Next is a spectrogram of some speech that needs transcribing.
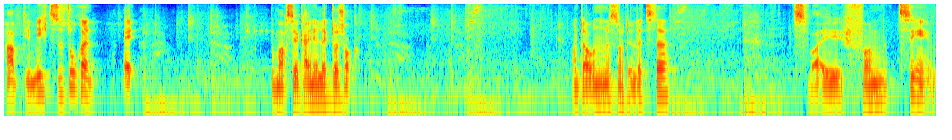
habt hier nichts zu suchen. Ey. Du machst ja keinen Elektroschock. Und da unten ist noch der letzte. Zwei von zehn.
